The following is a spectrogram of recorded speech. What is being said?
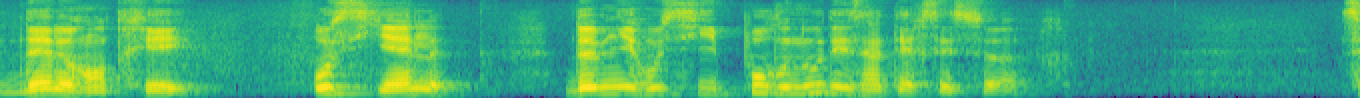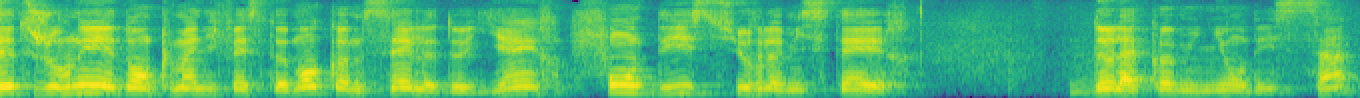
dès leur entrée au ciel, devenir aussi pour nous des intercesseurs. Cette journée est donc manifestement, comme celle de hier, fondée sur le mystère de la communion des saints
